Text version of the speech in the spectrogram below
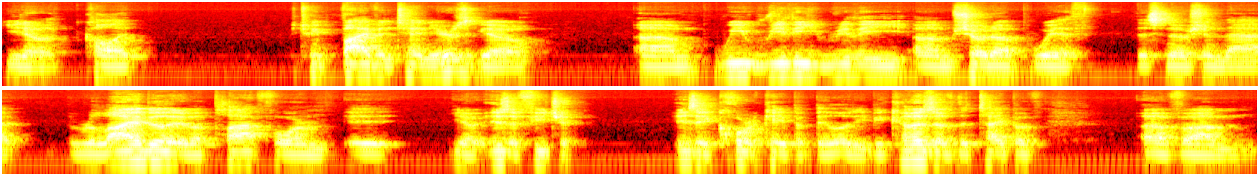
You know, call it between five and ten years ago, um, we really, really um, showed up with this notion that the reliability of a platform, is, you know, is a feature, is a core capability because of the type of of, um,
